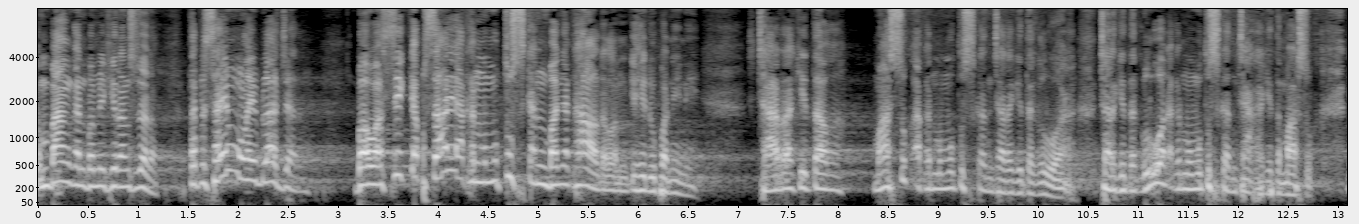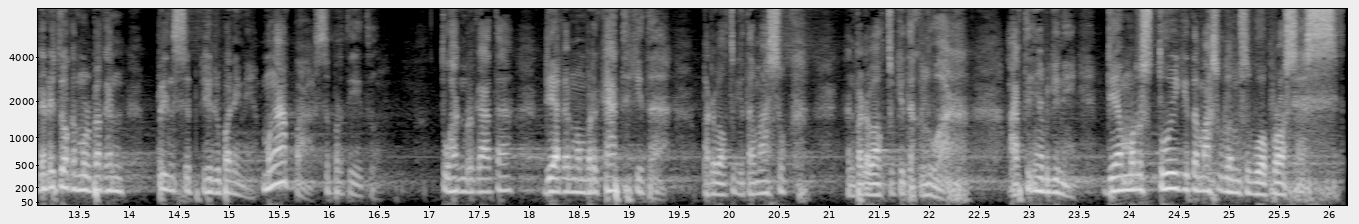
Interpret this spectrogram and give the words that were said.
kembangkan pemikiran saudara. Tapi saya mulai belajar bahwa sikap saya akan memutuskan banyak hal dalam kehidupan ini. Cara kita masuk akan memutuskan cara kita keluar. Cara kita keluar akan memutuskan cara kita masuk. Dan itu akan merupakan prinsip kehidupan ini. Mengapa seperti itu? Tuhan berkata, dia akan memberkati kita pada waktu kita masuk dan pada waktu kita keluar. Artinya begini, dia merestui kita masuk dalam sebuah proses.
